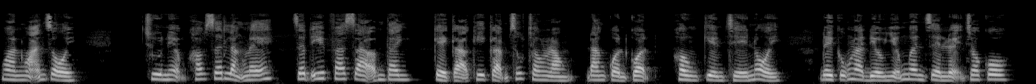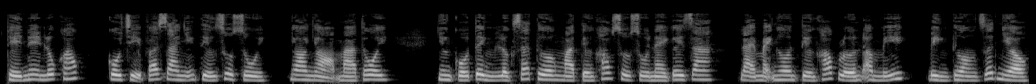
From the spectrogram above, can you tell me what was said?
ngoan ngoãn rồi. Chu Niệm khóc rất lặng lẽ, rất ít phát ra âm thanh, kể cả khi cảm xúc trong lòng đang quần quận, không kiềm chế nổi. Đây cũng là điều Nhiễm Ngân rèn luyện cho cô, thế nên lúc khóc, cô chỉ phát ra những tiếng sụt sùi, nho nhỏ mà thôi. Nhưng cố tình lực sát thương mà tiếng khóc sụt sùi này gây ra lại mạnh hơn tiếng khóc lớn ở mỹ bình thường rất nhiều.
